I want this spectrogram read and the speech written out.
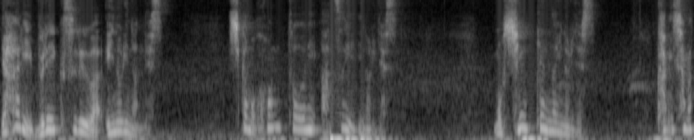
やはりブレイクスルーは祈りなんです。しかも本当に熱い祈りです。もう真剣な祈りです。神様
